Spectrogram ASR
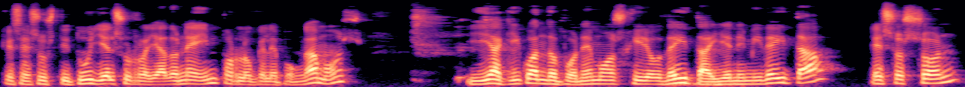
que se sustituye el subrayado name por lo que le pongamos, y aquí cuando ponemos hero data y enemy data, esos son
